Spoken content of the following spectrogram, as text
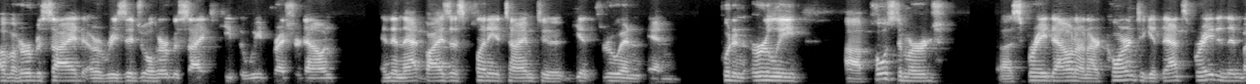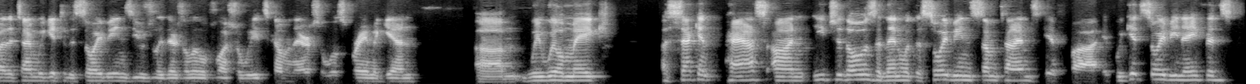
of a herbicide or residual herbicide to keep the weed pressure down. And then that buys us plenty of time to get through and, and put an early uh, post-emerge uh, spray down on our corn to get that sprayed. And then by the time we get to the soybeans, usually there's a little flush of weeds coming there, so we'll spray them again. Um, we will make a second pass on each of those, and then with the soybeans, sometimes if uh, if we get soybean aphids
